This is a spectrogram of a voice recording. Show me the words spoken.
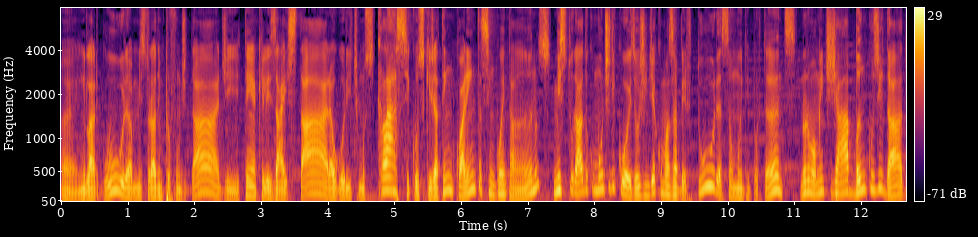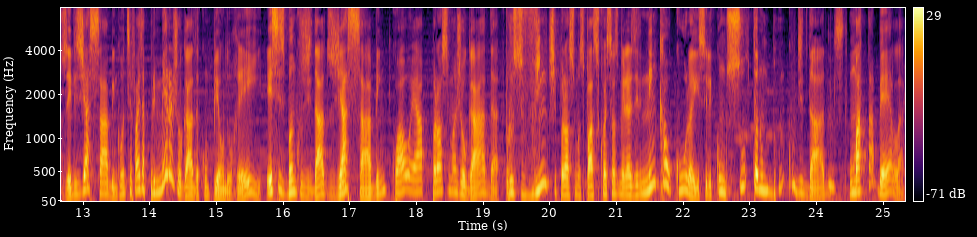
é, em largura, misturado em profundidade, tem aqueles A-star, algoritmos clássicos que já tem 40, 50 anos, misturado com um monte de coisa. Hoje em dia, como as aberturas são muito importantes, normalmente já há bancos de dados. Eles já sabem, quando você faz a primeira jogada com o peão do rei, esses bancos de dados já sabem qual é a próxima jogada para os 20 próximos passos, quais são as melhores. Ele nem calcula isso, ele consulta num banco de dados uma tabela.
